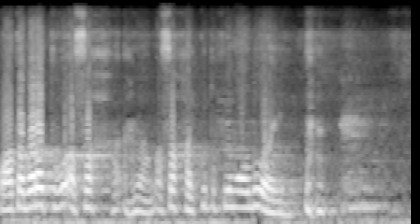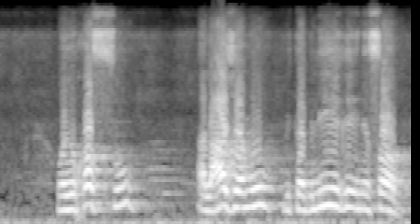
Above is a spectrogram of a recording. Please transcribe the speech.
واعتبرته أصح, نعم أصح الكتب في موضوعه. ويخص العجم بتبليغ نصاب.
